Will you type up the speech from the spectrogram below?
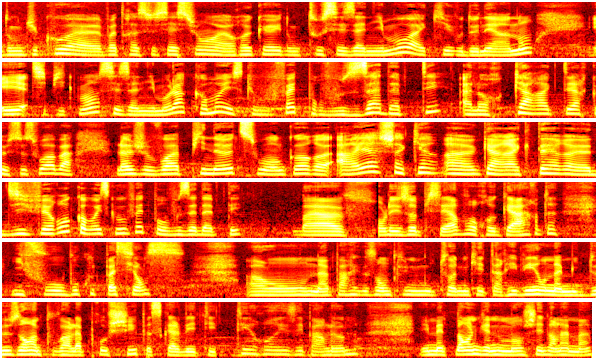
Donc du coup, euh, votre association euh, recueille donc tous ces animaux à qui vous donnez un nom. Et typiquement, ces animaux-là, comment est-ce que vous faites pour vous adapter à leur caractère, que ce soit, bah, là je vois Peanuts ou encore Aria, chacun a un caractère différent. Comment est-ce que vous faites pour vous adapter? Bah, on les observe, on regarde. Il faut beaucoup de patience. Euh, on a par exemple une moutonne qui est arrivée, on a mis deux ans à pouvoir l'approcher parce qu'elle avait été terrorisée par l'homme. Et maintenant, elle vient nous manger dans la main.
